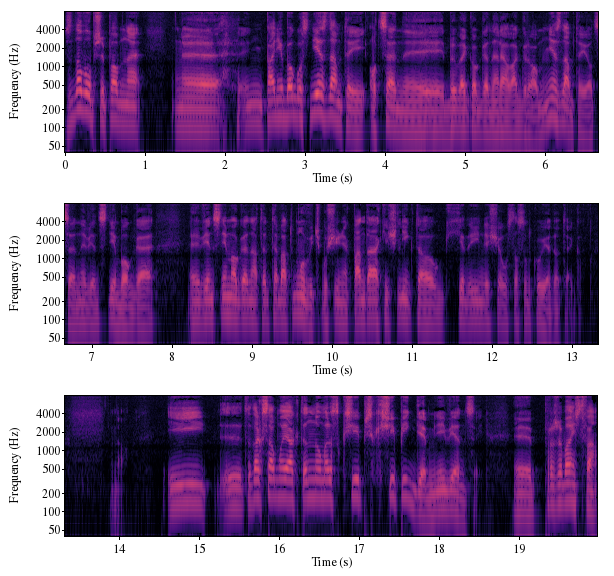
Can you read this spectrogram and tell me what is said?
Znowu przypomnę, e, Panie Bogus, nie znam tej oceny byłego generała Grom, nie znam tej oceny, więc nie mogę, e, więc nie mogę na ten temat mówić. Musi, jak Pan da jakiś link, to kiedy inny się ustosunkuje do tego. No. I to tak samo jak ten numer z Ksipingiem, mniej więcej. Proszę Państwa,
